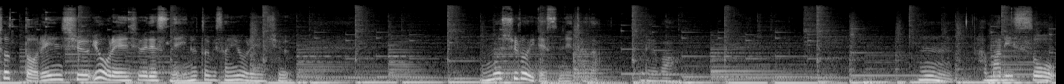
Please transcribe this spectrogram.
ちょっと練習要練習ですね。犬飛さん要練習。面白いですねただ。これは。うんハマりそう。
